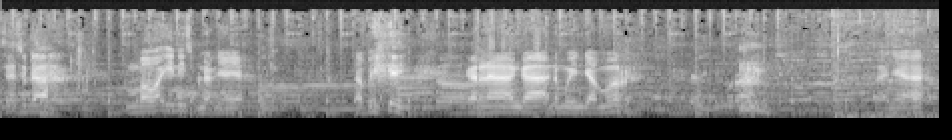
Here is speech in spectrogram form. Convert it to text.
Saya sudah membawa ini sebenarnya ya. Tapi karena nggak nemuin jamur eh,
